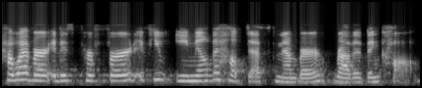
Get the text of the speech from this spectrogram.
However, it is preferred if you email the help desk number rather than call.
